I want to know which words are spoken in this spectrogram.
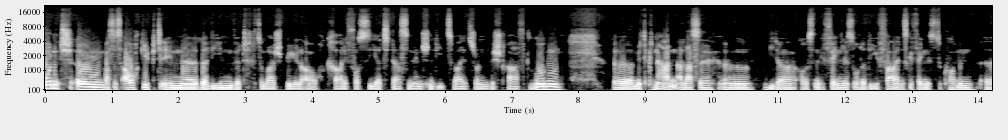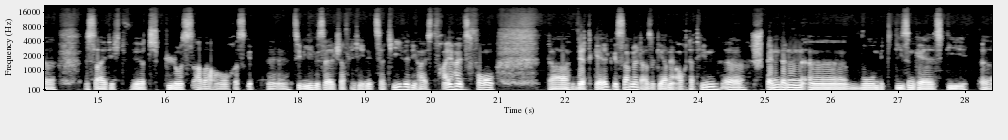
Und ähm, was es auch gibt in äh, Berlin, wird zum Beispiel auch gerade forciert, dass Menschen, die zwar jetzt schon bestraft wurden, äh, mit Gnadenerlasse äh, wieder aus dem Gefängnis oder die Gefahr ins Gefängnis zu kommen äh, beseitigt wird. Plus aber auch, es gibt eine zivilgesellschaftliche Initiative, die heißt Freiheitsfonds. Da wird Geld gesammelt, also gerne auch dorthin äh, spenden, äh, wo mit diesem Geld die äh,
